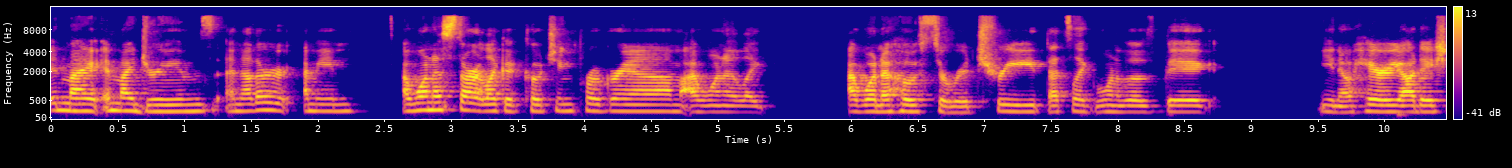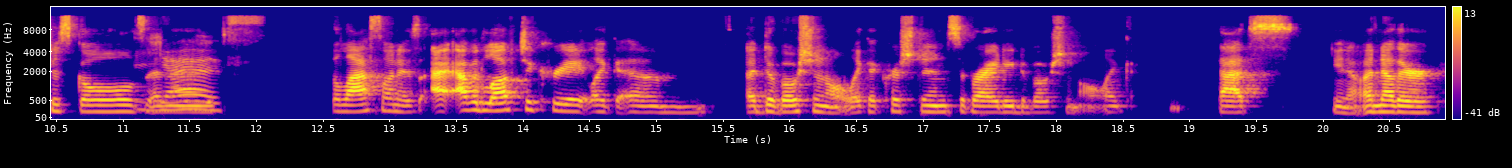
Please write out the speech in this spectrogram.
in my in my dreams. Another, I mean, I want to start like a coaching program. I want to like I want to host a retreat. That's like one of those big you know, hairy, audacious goals. And yes. the last one is I, I would love to create like um a devotional, like a Christian sobriety devotional. Like that's, you know, another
